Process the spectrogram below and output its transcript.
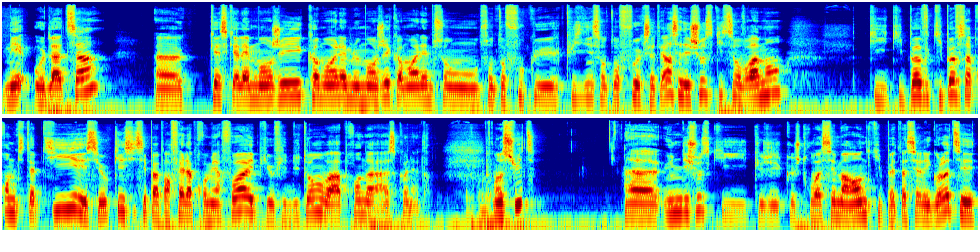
Mais au-delà de ça, qu'est-ce qu'elle aime manger, comment elle aime le manger, comment elle aime son, tofu, cuisiner son tofu, etc. C'est des choses qui sont vraiment qui, qui peuvent qui peuvent s'apprendre petit à petit et c'est ok si c'est pas parfait la première fois et puis au fil du temps on va apprendre à, se connaître. Ensuite, une des choses qui, que, que je trouve assez marrante, qui peut être assez rigolote, c'est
